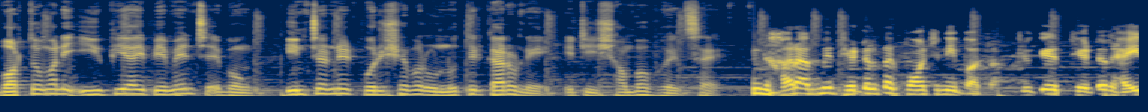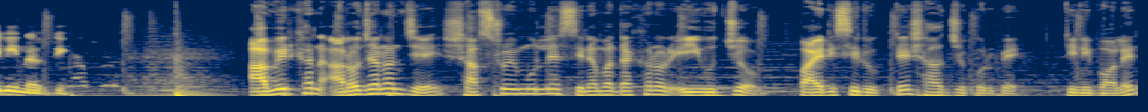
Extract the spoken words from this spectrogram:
বর্তমানে ইউপিআই পেমেন্ট এবং ইন্টারনেট পরিষেবার উন্নতির কারণে এটি সম্ভব হয়েছে हर आदमी थिएटर तक पहुंच नहीं पाता क्योंकि थिएटर है ही नहीं नजदीक আমির খান আরও জানান যে সাশ্রয়ী মূল্যে সিনেমা দেখানোর এই উদ্যোগ পাইরেসি রুখতে সাহায্য করবে তিনি বলেন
